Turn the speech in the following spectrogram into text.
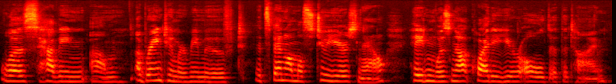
was having um, a brain tumor removed. It's been almost two years now. Hayden was not quite a year old at the time.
